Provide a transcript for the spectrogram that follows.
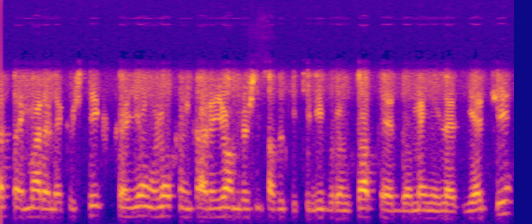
asta e marele câștig, că e un loc în care eu am reușit să aduc echilibru în toate domeniile vieții.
